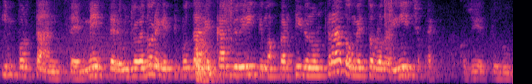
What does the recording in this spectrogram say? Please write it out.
importante mettere un giocatore che ti può dare il cambio di ritmo a partita inoltrata o metterlo dall'inizio? Eh, così è più...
